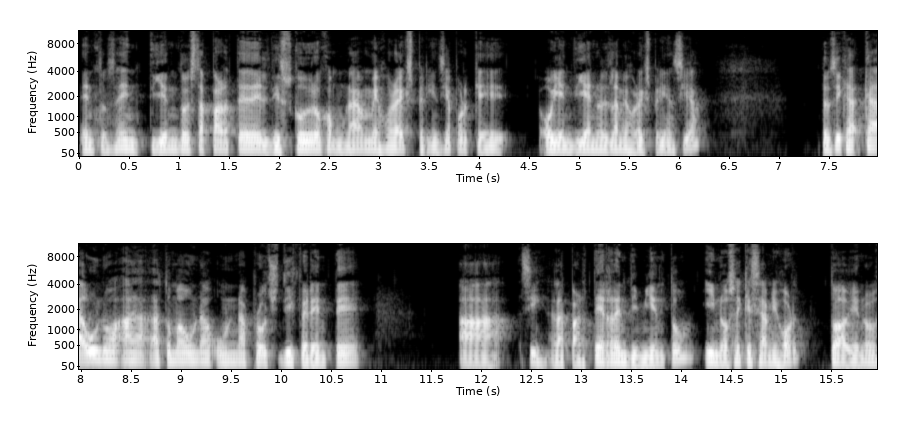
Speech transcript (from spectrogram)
Entonces entiendo esta parte del disco duro como una mejora experiencia porque hoy en día no es la mejor experiencia. Pero sí, cada uno ha, tomado una, un approach diferente a, sí, a la parte de rendimiento y no sé qué sea mejor. Todavía no,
